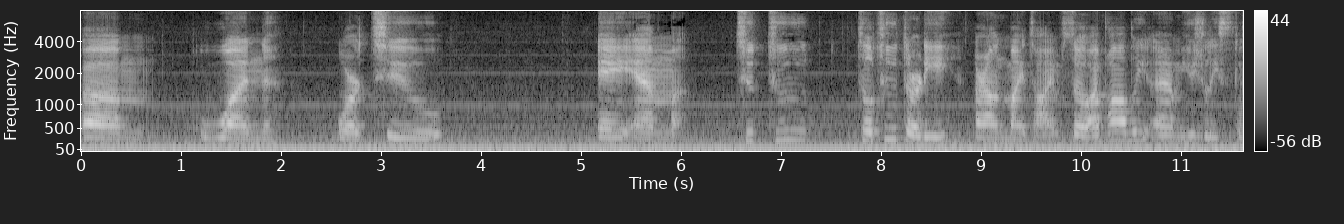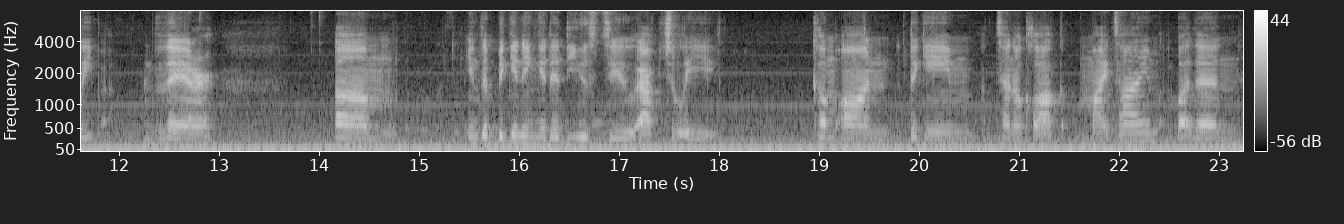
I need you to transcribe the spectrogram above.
um one or 2 a.m. to 2 till 2:30 around my time. So I probably am usually sleep there. Um, in the beginning, it did used to actually come on the game 10 o'clock my time, but then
